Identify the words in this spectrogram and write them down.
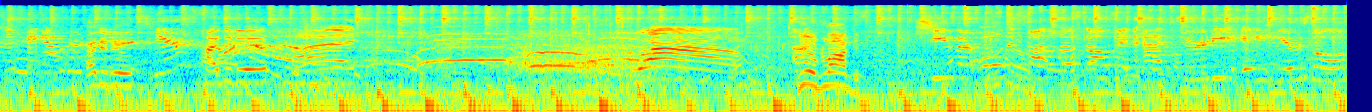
Hi, you Do Hi, you Do Hi. Wow. You're vlogging. She's our oldest bottlenose dolphin at 38 years old.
